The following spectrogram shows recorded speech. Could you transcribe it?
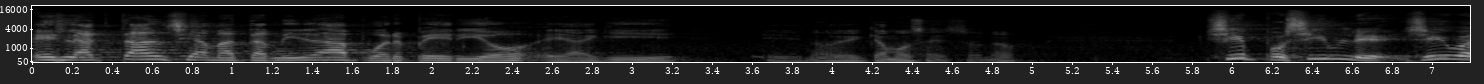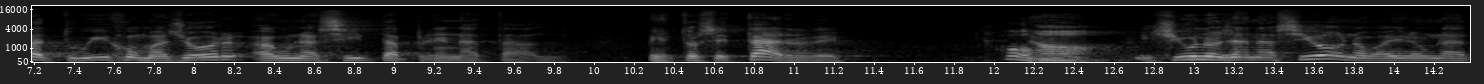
Es lactancia, maternidad, puerperio. eh, aquí eh, nos dedicamos a eso, ¿no? Si es posible, lleva a tu hijo mayor a una cita prenatal. Entonces tarde. ¿Cómo? No, Y si uno ya nació, no va a ir a una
